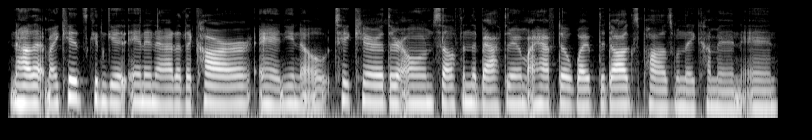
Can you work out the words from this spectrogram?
Now that my kids can get in and out of the car and, you know, take care of their own self in the bathroom, I have to wipe the dog's paws when they come in and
